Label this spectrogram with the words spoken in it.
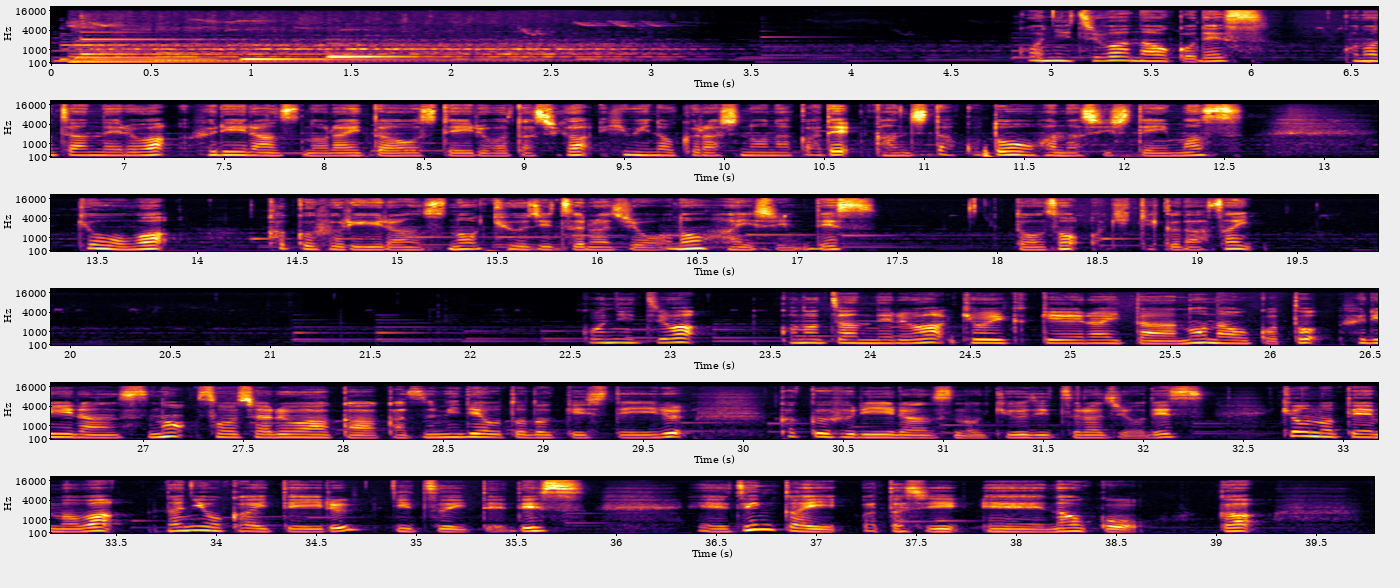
こんにちは、なおこです。このチャンネルはフリーランスのライターをしている私が日々の暮らしの中で感じたことをお話ししています。今日は各フリーランスの休日ラジオの配信です。どうぞお聞きください。こんにちは。このチャンネルは教育系ライターのなおことフリーランスのソーシャルワーカーかずみでお届けしている各フリーランスの休日ラジオです。今日のテーマは何を書いているについてです。えー前回私、えー、なおこが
